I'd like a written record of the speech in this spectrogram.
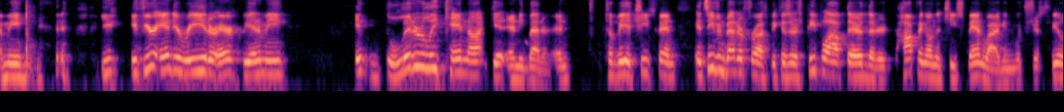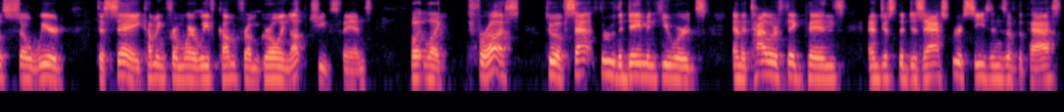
I mean, you if you're Andy Reid or Eric Bieniemy, it literally cannot get any better. And to be a Chiefs fan, it's even better for us because there's people out there that are hopping on the Chiefs bandwagon, which just feels so weird to say coming from where we've come from growing up Chiefs fans. But like for us to have sat through the Damon Huards and the Tyler Thigpens and just the disastrous seasons of the past,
